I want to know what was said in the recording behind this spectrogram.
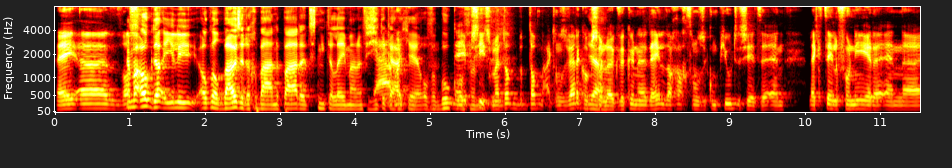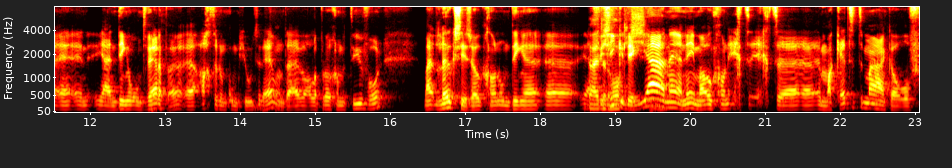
Nee, eh, dat was... Ja, maar ook dat jullie ook wel buiten de gebaande paden. Het is niet alleen maar een visitekaartje of een boek. Nee, of een- precies. Maar dat, dat maakt ons werk ook Ja. zo leuk. We kunnen de hele dag achter onze computer zitten en lekker telefoneren en, eh, en, ja, en dingen ontwerpen eh, achter een computer. Hè, want daar hebben we alle programmatuur voor. Maar het leukste is ook gewoon om dingen, ja, fysieke dingen. Ja, nee, ja, nee, maar ook gewoon echt, echt een maquette te maken. Of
